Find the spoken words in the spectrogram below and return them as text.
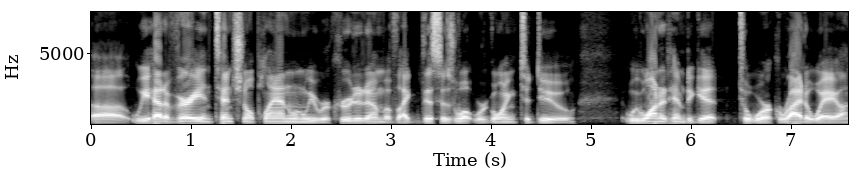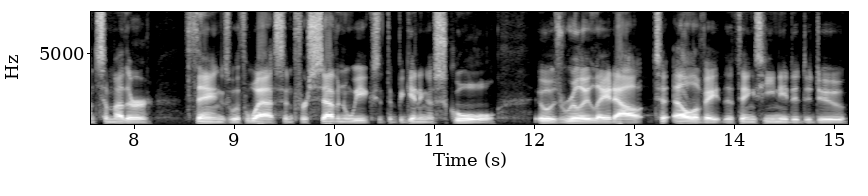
Uh, we had a very intentional plan when we recruited him of like, this is what we're going to do. We wanted him to get to work right away on some other things with Wes. And for seven weeks at the beginning of school, it was really laid out to elevate the things he needed to do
